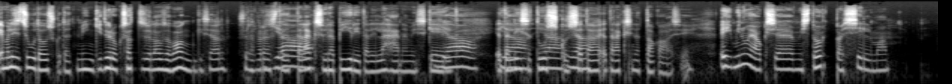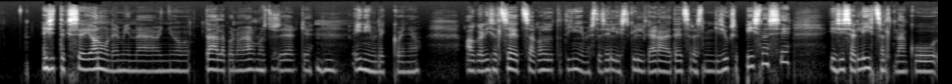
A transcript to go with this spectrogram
Ja ma lihtsalt ei suuda uskuda, et mingi tüdruk sattus ju lausa vangi seal, sellepärast et Jaa. ta läks üle piiri, tal oli lähenemiskeeld ja, ja, ja ta ja, lihtsalt ja, uskus ja. seda ja ta läks sinna tagasi. ei, minu jaoks, mis torkas silma, esiteks see janunemine on ju tähelepanu ja armastuse järgi Mm -hmm. inimlik, on ju. aga lihtsalt see, et sa kasutad inimeste sellist külge ära ja teed sellest mingi siukse businessi ja siis sa lihtsalt nagu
